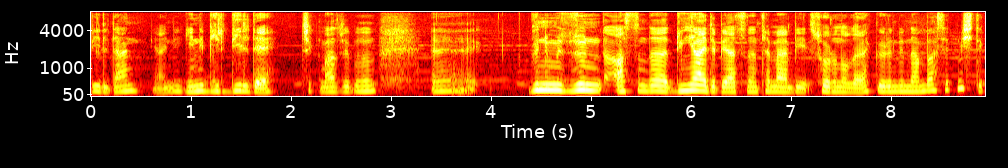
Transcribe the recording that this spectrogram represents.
dilden yani yeni bir dil de çıkmaz ve bunun e, günümüzün aslında dünya edebiyatının temel bir sorun olarak göründüğünden bahsetmiştik.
